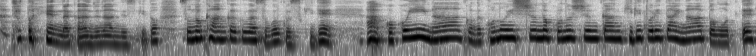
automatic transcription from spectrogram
ちょっと変な感じなんですけどその感覚がすごく好きであここいいなこのこの一瞬のこの瞬間切り取りたいなと思って、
